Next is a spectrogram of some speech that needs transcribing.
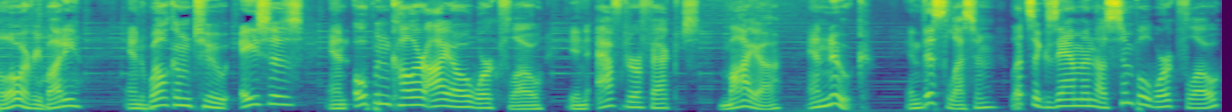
Hello, everybody, and welcome to ACES and OpenColor IO workflow in After Effects, Maya, and Nuke. In this lesson, let's examine a simple workflow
